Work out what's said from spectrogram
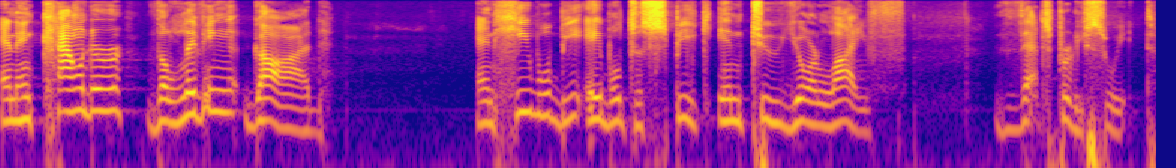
and encounter the living God, and He will be able to speak into your life. That's pretty sweet.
